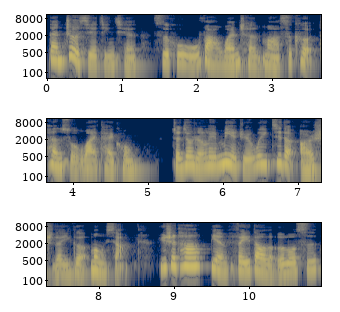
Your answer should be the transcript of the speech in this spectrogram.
但这些金钱似乎无法完成马斯克探索外太空。拯救人类灭绝危机的儿时的一个梦想，于是他便飞到了俄罗斯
